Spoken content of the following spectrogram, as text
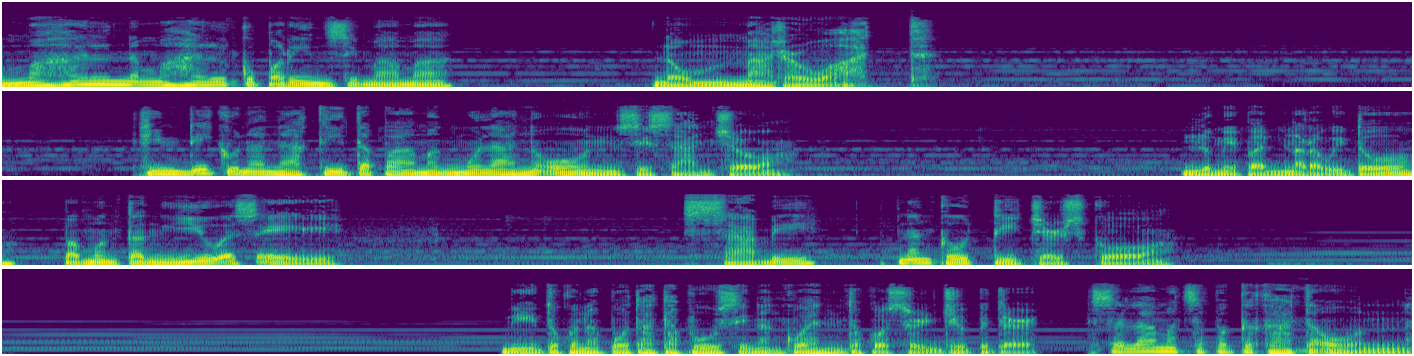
Mahal na mahal ko pa rin si mama no matter what. Hindi ko na nakita pa magmula noon si Sancho. Lumipad na raw ito pamuntang USA. Sabi ng co-teachers ko. Dito ko na po tatapusin ang kwento ko, Sir Jupiter. Salamat sa pagkakataon.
